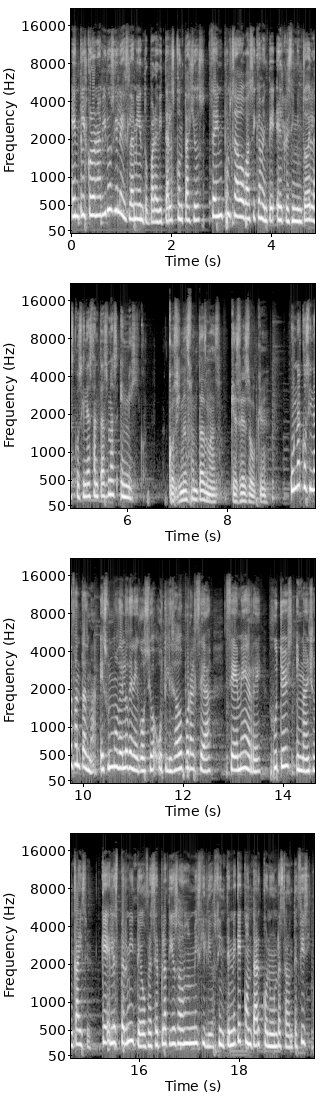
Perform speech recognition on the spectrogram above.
Entre el coronavirus y el aislamiento para evitar los contagios, se ha impulsado básicamente el crecimiento de las cocinas fantasmas en México. ¿Cocinas fantasmas? ¿Qué es eso o qué? Una cocina fantasma es un modelo de negocio utilizado por Alsea, CMR, Hooters y Mansion Kaiser, que les permite ofrecer platillos a domicilio sin tener que contar con un restaurante físico.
